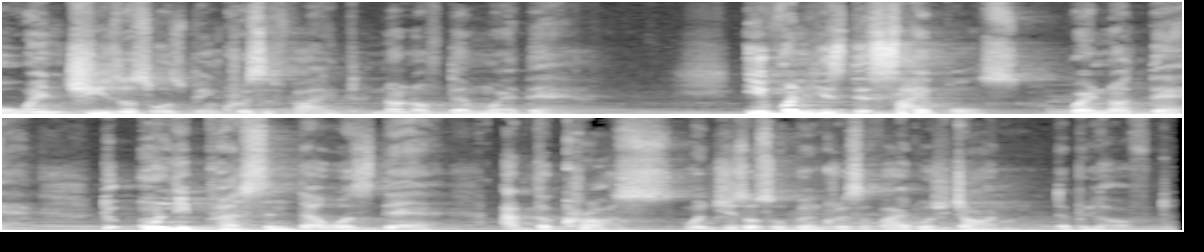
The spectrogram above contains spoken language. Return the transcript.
but when Jesus was being crucified, none of them were there. Even his disciples were not there. The only person that was there at the cross when Jesus was being crucified was John, the beloved.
